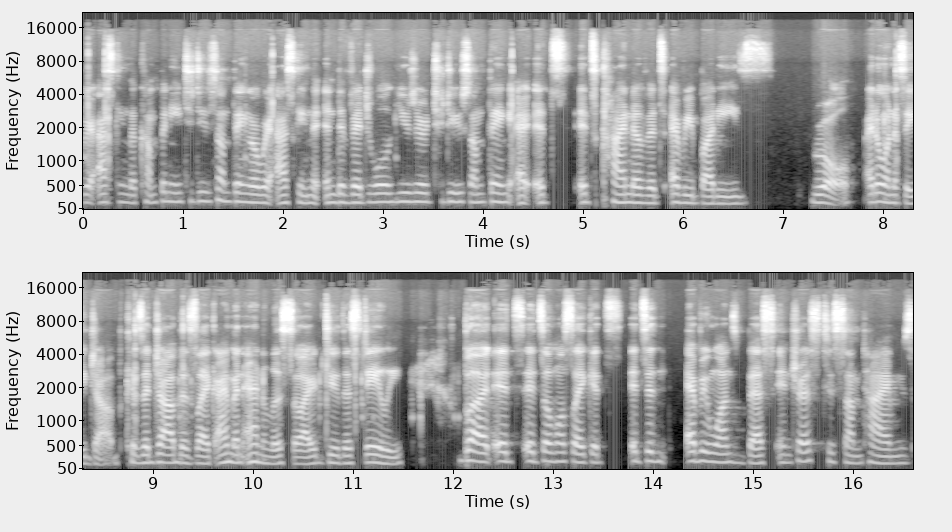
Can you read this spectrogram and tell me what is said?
we're asking the company to do something or we're asking the individual user to do something. Eh, it's it's kind of it's everybody's role. I don't want to say job because a job is like I'm an analyst, so I do this daily. But it's it's almost like it's it's in everyone's best interest to sometimes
